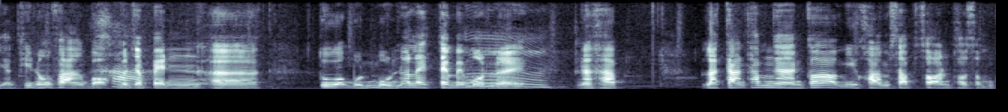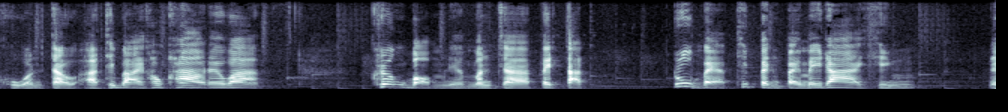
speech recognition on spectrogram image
อย่างที่น้องฟางบอก ค่ะมันจะเป็นเอ่อตัวหมุนๆอะไรเต็มไปหมดเลยอืม นะครับ หลักการทำงานก็มีความซับซ้อนพอสมควร แต่อธิบายคร่าวๆ ได้ว่า เครื่องบอมเนี่ยมันจะไปตัดรูปแบบที่เป็นไปไม่ได้ทิ้งใน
